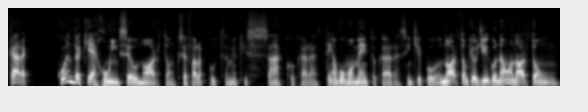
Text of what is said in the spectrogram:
Cara, quando é que é ruim ser o Norton? Que você fala, puta, meu, que saco, cara. Tem algum momento, cara, assim, tipo, o Norton que eu digo, não o Norton,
